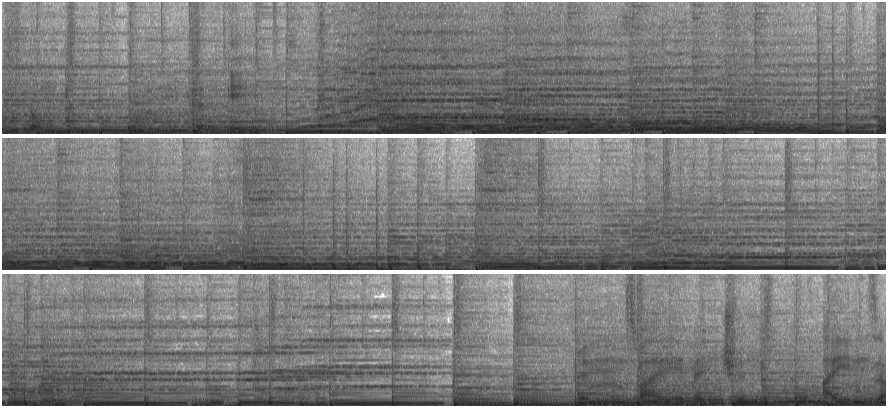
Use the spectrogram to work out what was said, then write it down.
Hoffnung Wenn zwei Menschen einsam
